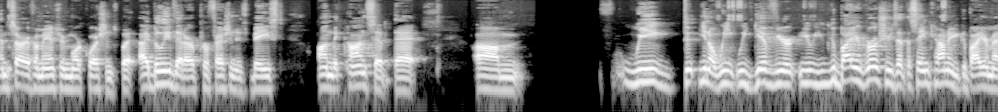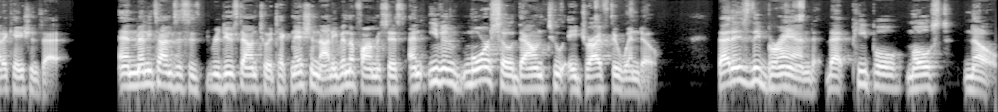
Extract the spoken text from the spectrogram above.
I'm sorry if I'm answering more questions, but I believe that our profession is based on the concept that um, we you know we, we give your you, you could buy your groceries at the same counter you could buy your medications at. And many times this is reduced down to a technician not even the pharmacist and even more so down to a drive-through window. That is the brand that people most know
